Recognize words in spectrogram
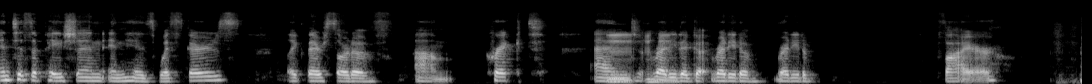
anticipation in his whiskers, like they're sort of um, cricked and Mm, mhm. ready to go, ready to ready to fire.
